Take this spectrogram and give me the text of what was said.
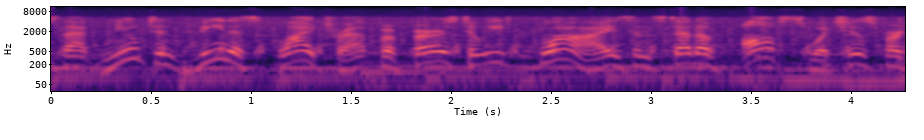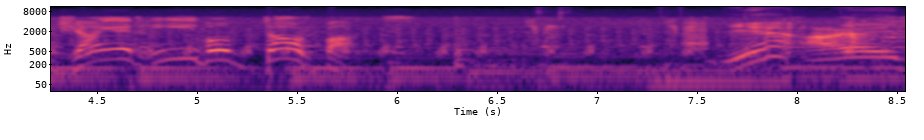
Seems that mutant Venus flytrap prefers to eat flies instead of off switches for giant evil dog dogbots. Yeah, I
